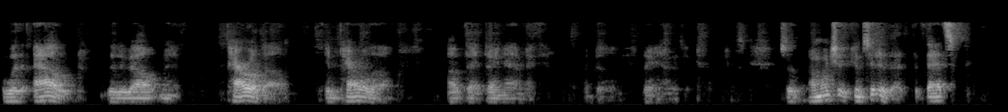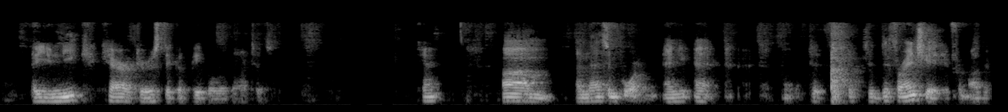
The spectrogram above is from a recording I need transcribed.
without the development parallel, in parallel of that dynamic ability, dynamic intelligence. So I want you to consider that, that that's a unique characteristic of people with autism. Okay. Um, and that's important and you, to, to differentiate it from other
